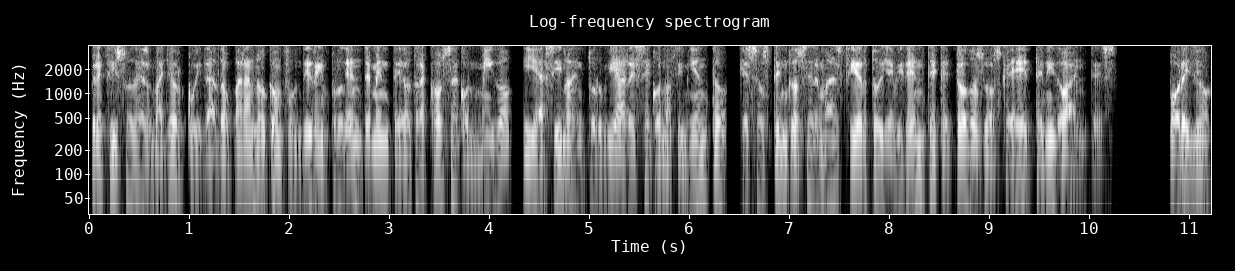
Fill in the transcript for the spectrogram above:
preciso del mayor cuidado para no confundir imprudentemente otra cosa conmigo, y así no enturbiar ese conocimiento, que sostengo ser más cierto y evidente que todos los que he tenido antes. Por ello,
